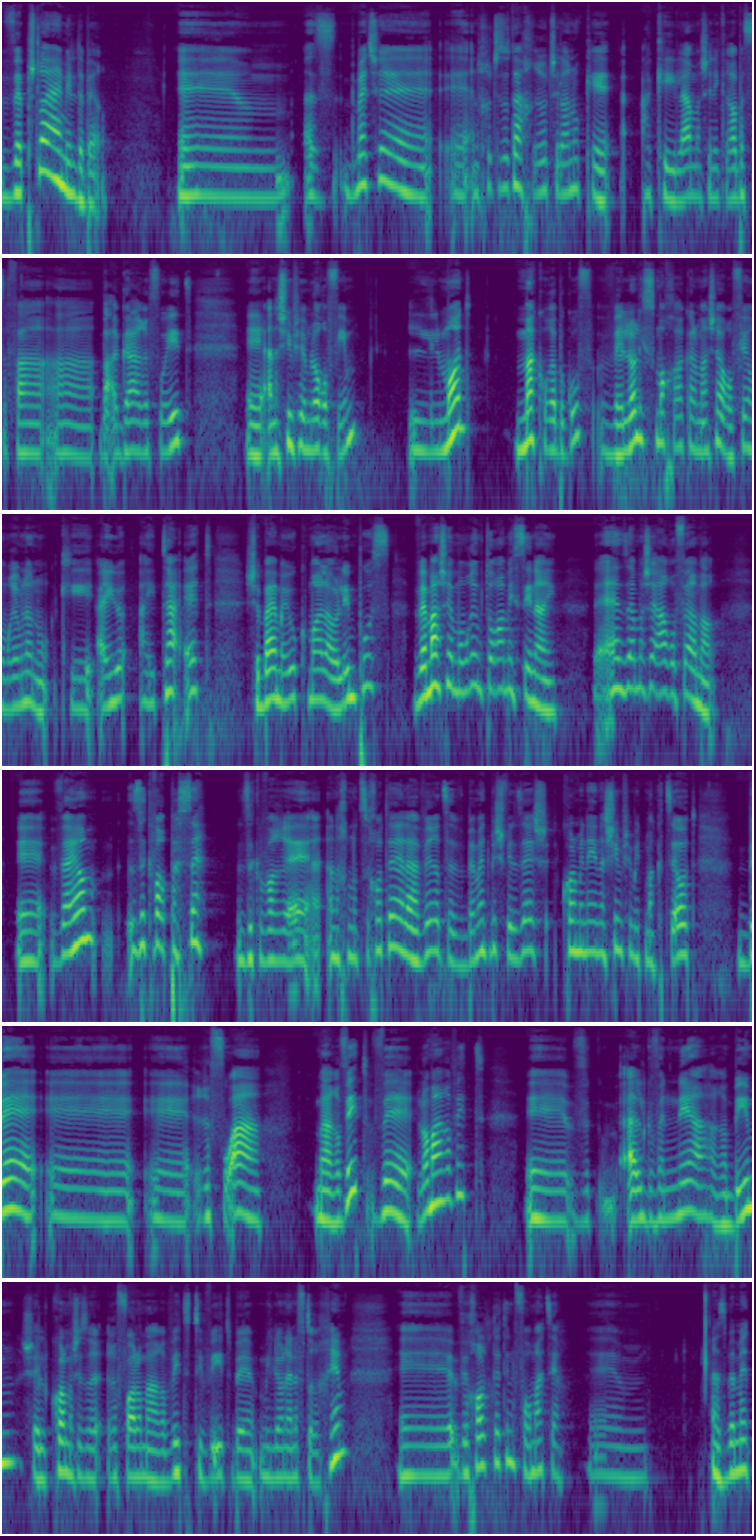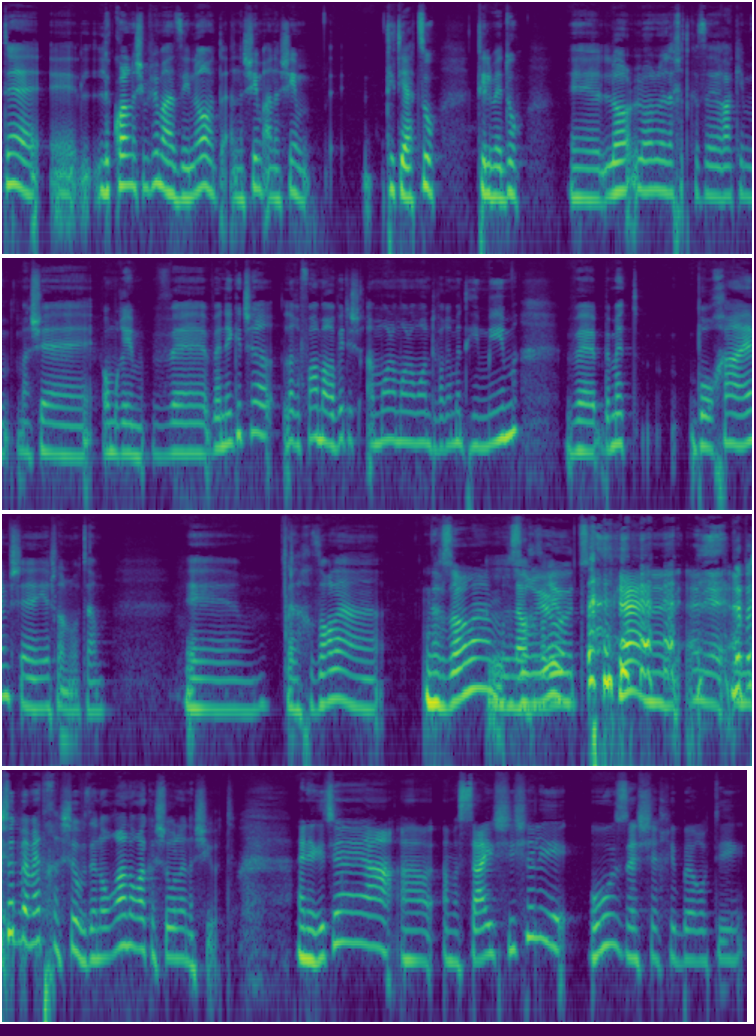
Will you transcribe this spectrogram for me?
ופשוט לא היה עם מי לדבר. אז באמת שאני חושבת שזאת האחריות שלנו כהקהילה, מה שנקרא בשפה, בעגה הרפואית, אנשים שהם לא רופאים, ללמוד מה קורה בגוף, ולא לסמוך רק על מה שהרופאים אומרים לנו, כי היו, הייתה עת שבה הם היו כמו על האולימפוס, ומה שהם אומרים תורה מסיני. זה מה שהרופא אמר. והיום זה כבר פסה, זה כבר, אנחנו צריכות להעביר את זה, ובאמת בשביל זה יש כל מיני נשים שמתמקצעות ברפואה מערבית ולא מערבית, על גווניה הרבים של כל מה שזה רפואה לא מערבית טבעית במיליון אלף דרכים. אה, ויכולות לתת אינפורמציה. אה, אז באמת, אה, לכל הנשים שמאזינות, אנשים, אנשים, תתייעצו, תלמדו. לא, לא ללכת כזה רק עם מה שאומרים. ו, ואני אגיד שלרפואה המערבית יש המון המון המון דברים מדהימים, ובאמת, ברוכה האם שיש לנו אותם. ונחזור ל... נחזור למחזוריות. כן, אני... זה פשוט באמת חשוב, זה נורא נורא קשור לנשיות. אני אגיד שהמסע האישי שלי הוא זה שחיבר אותי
